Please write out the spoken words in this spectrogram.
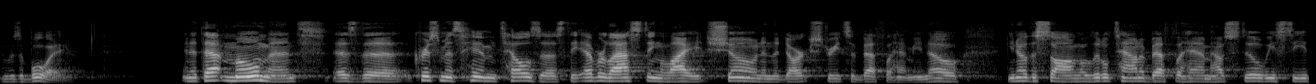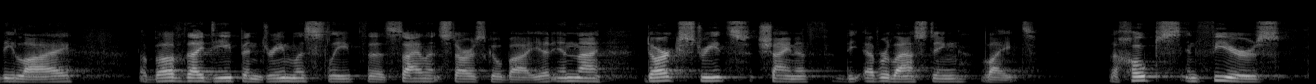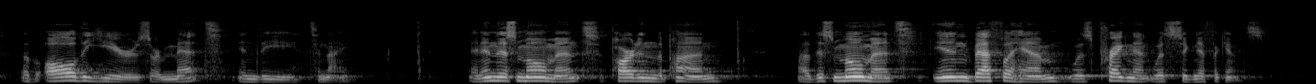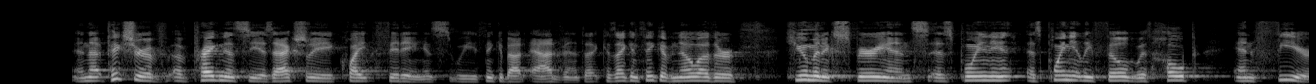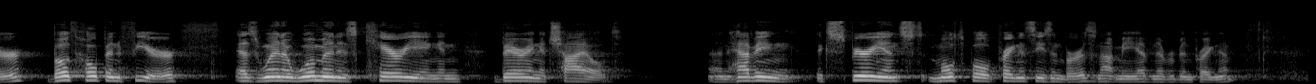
It was a boy. And at that moment, as the Christmas hymn tells us, the everlasting light shone in the dark streets of Bethlehem. You know, you know the song, O little town of Bethlehem, how still we see thee lie. Above thy deep and dreamless sleep, the silent stars go by. Yet in thy dark streets shineth the everlasting light. The hopes and fears of all the years are met in thee tonight. And in this moment, pardon the pun, uh, this moment in Bethlehem was pregnant with significance. And that picture of, of pregnancy is actually quite fitting as we think about Advent, uh, because I can think of no other human experience as, poignant, as poignantly filled with hope and fear, both hope and fear, as when a woman is carrying and bearing a child. And having experienced multiple pregnancies and births, not me, I've never been pregnant,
